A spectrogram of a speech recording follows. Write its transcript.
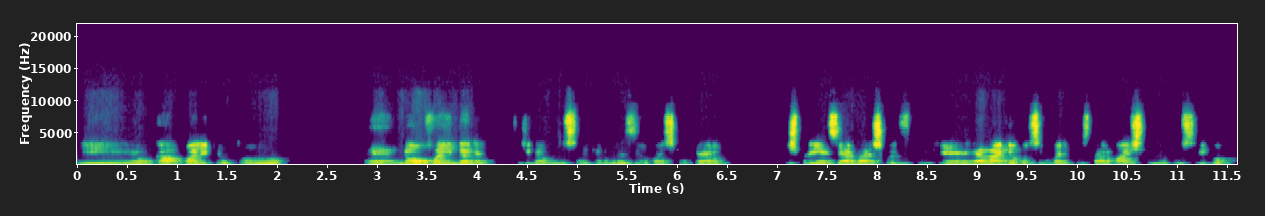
E é um campo ali que eu estou é, novo ainda, né? Digamos assim, aqui no Brasil, mas que eu quero experienciar várias coisas, porque é, lá que eu consigo manifestar mais. Eu consigo,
